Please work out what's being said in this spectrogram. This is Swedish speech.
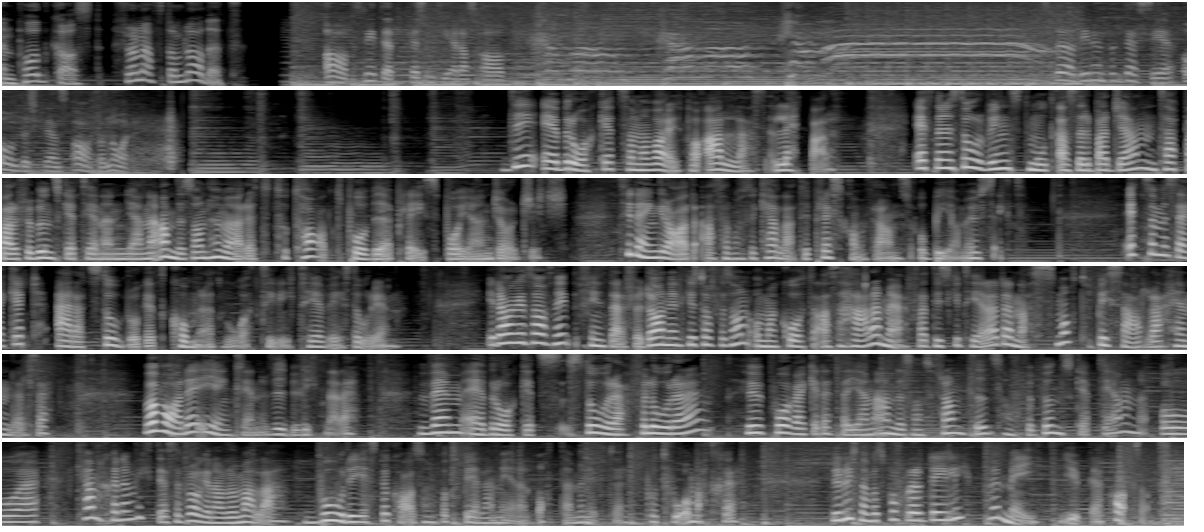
En podcast från Aftonbladet. Avsnittet presenteras av Stödvinnen.se, åldersgräns 18 år. Det är bråket som har varit på allas läppar. Efter en stor vinst mot Azerbajdzjan tappar förbundskaptenen Janne Andersson humöret totalt på Viaplays Bojan Djordjic. Till den grad att han måste kalla till presskonferens och be om ursäkt. Ett som är säkert är att storbråket kommer att gå till tv-historien. I dagens avsnitt finns därför Daniel Kristoffersson och Makota Asahara med för att diskutera denna smått bizarra händelse. Vad var det egentligen vi bevittnade? Vem är bråkets stora förlorare? Hur påverkar detta Janne Anderssons framtid som förbundskapten? Och kanske den viktigaste frågan av dem alla, borde Jesper Karlsson fått spela mer än åtta minuter på två matcher? Du lyssnar på Sportbladet Daily med mig, Julia Karlsson.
